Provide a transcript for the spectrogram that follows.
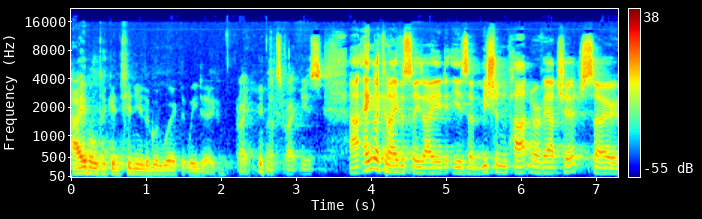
able to continue the good work that we do. Great, that's great news. Uh, Anglican Overseas Aid is a mission partner of our church, so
